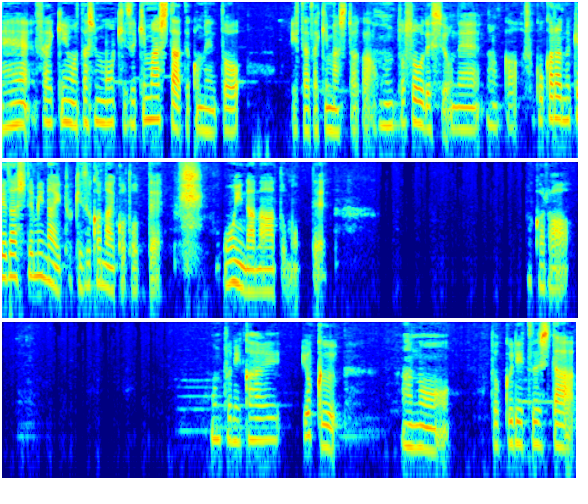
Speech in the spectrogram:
ね最近私も気づきましたってコメントいただきましたが、本当そうですよね。なんか、そこから抜け出してみないと気づかないことって多いんだなと思って。だから、本当にかい、よく、あの、独立した、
